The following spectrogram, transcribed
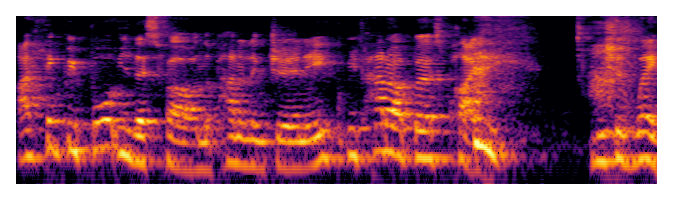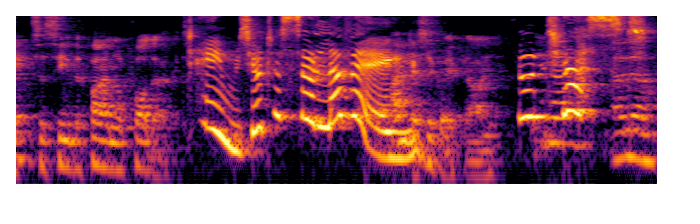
I think we've brought you this far on the paneling journey. We've had our burst pipe. we should wait to see the final product. James, you're just so loving. I'm just a great guy. You're You know, just- I know.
